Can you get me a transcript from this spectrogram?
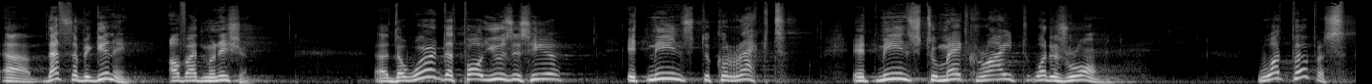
Uh, that's the beginning of admonition. Uh, the word that Paul uses here, it means to correct. It means to make right what is wrong. What purpose?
